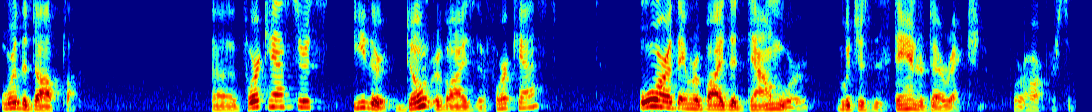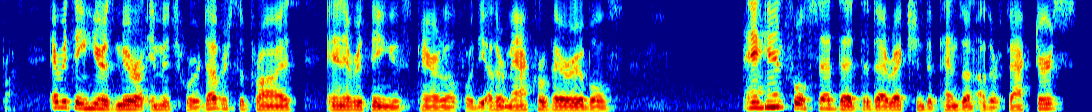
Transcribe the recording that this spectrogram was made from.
or the dot plot? Uh, forecasters either don't revise their forecast or they revise it downward, which is the standard direction for a hawkish surprise. Everything here is mirror image for a dovish surprise, and everything is parallel for the other macro variables. A handful said that the direction depends on other factors,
